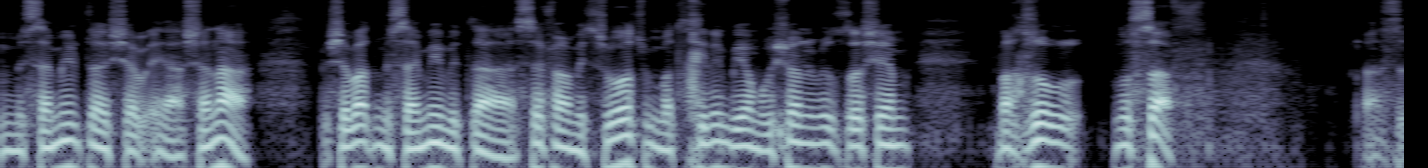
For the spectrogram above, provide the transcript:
מסיימים את השנה, בשבת מסיימים את ספר המצוות ומתחילים ביום ראשון, אם ירצה השם, מחזור נוסף. אז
